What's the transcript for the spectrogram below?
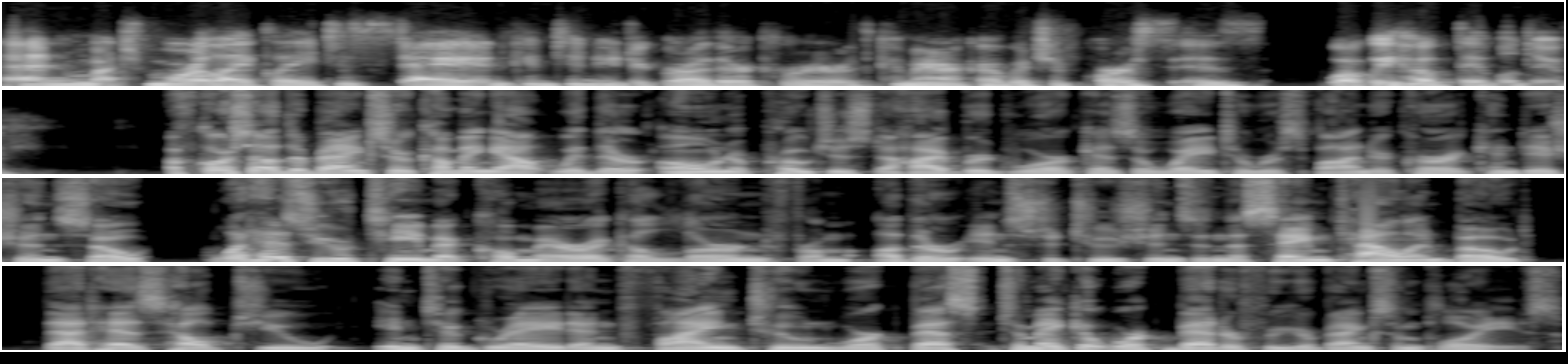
and much more likely to stay and continue to grow their career with Comerica, which of course is what we hope they will do. Of course, other banks are coming out with their own approaches to hybrid work as a way to respond to current conditions. So, what has your team at Comerica learned from other institutions in the same talent boat that has helped you integrate and fine tune work best to make it work better for your bank's employees?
